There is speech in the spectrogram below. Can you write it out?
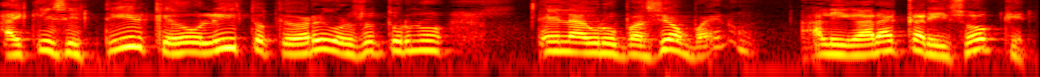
hay que insistir, quedó listo, quedó riguroso turno en la agrupación. Bueno, a ligar a Carizoque,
